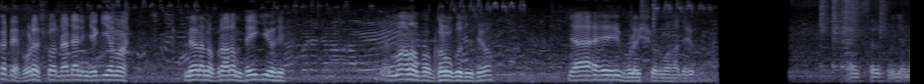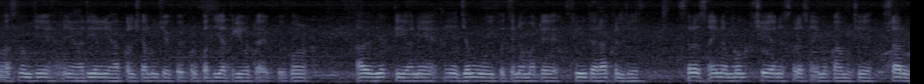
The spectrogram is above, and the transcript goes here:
કટે ભોળેશ્વર દાદાની જગ્યામાં મેળાનો પ્રારંભ થઈ ગયો છે. માણસ પણ ઘણું બધું છે જય ભોળેશ્વર મહાદેવ. એક સરસ મજાનો આશ્રમ છે. અહીંયા હરિયરની હાકલ ચાલુ છે. કોઈ પણ પદયાત્રી વટાય, કોઈ પણ આવે વ્યક્તિ અને અહીંયા જમવું હોય તો તેના માટે સુવિધા રાખેલ છે. સરસ અહીંના મંત છે અને સરસ અહીંનું કામ છે. સારું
